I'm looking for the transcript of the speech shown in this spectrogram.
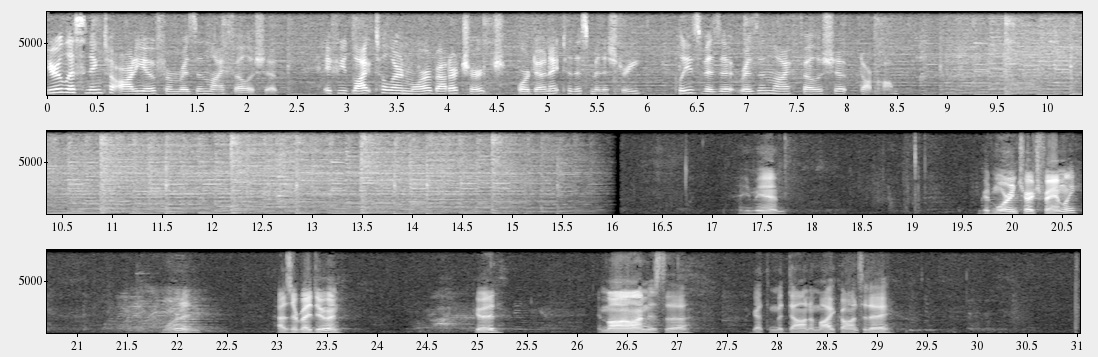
You're listening to audio from Risen Life Fellowship. If you'd like to learn more about our church or donate to this ministry, please visit risenlifefellowship.com. Amen. Good morning, church family. Morning. How's everybody doing? Good. Am I on? Is the I got the Madonna mic on today?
